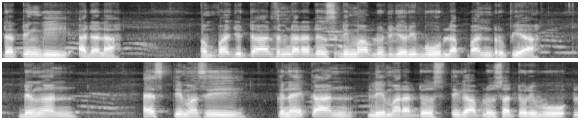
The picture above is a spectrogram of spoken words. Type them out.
tertinggi adalah Rp4,957,008 dengan estimasi kenaikan Rp531,108.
